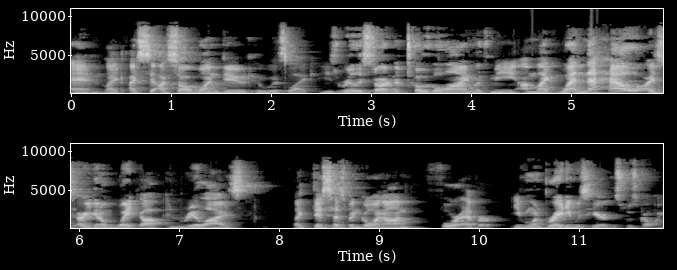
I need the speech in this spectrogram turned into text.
and like I, I saw one dude who was like, he's really starting to toe the line with me. I'm like, when the hell are, are you to wake up and realize like this has been going on forever? Even when Brady was here, this was going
